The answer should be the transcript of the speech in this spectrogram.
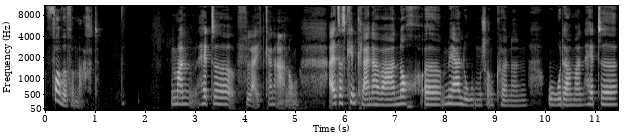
Vorwürfe macht. Man hätte vielleicht, keine Ahnung, als das Kind kleiner war, noch äh, mehr loben schon können oder man hätte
